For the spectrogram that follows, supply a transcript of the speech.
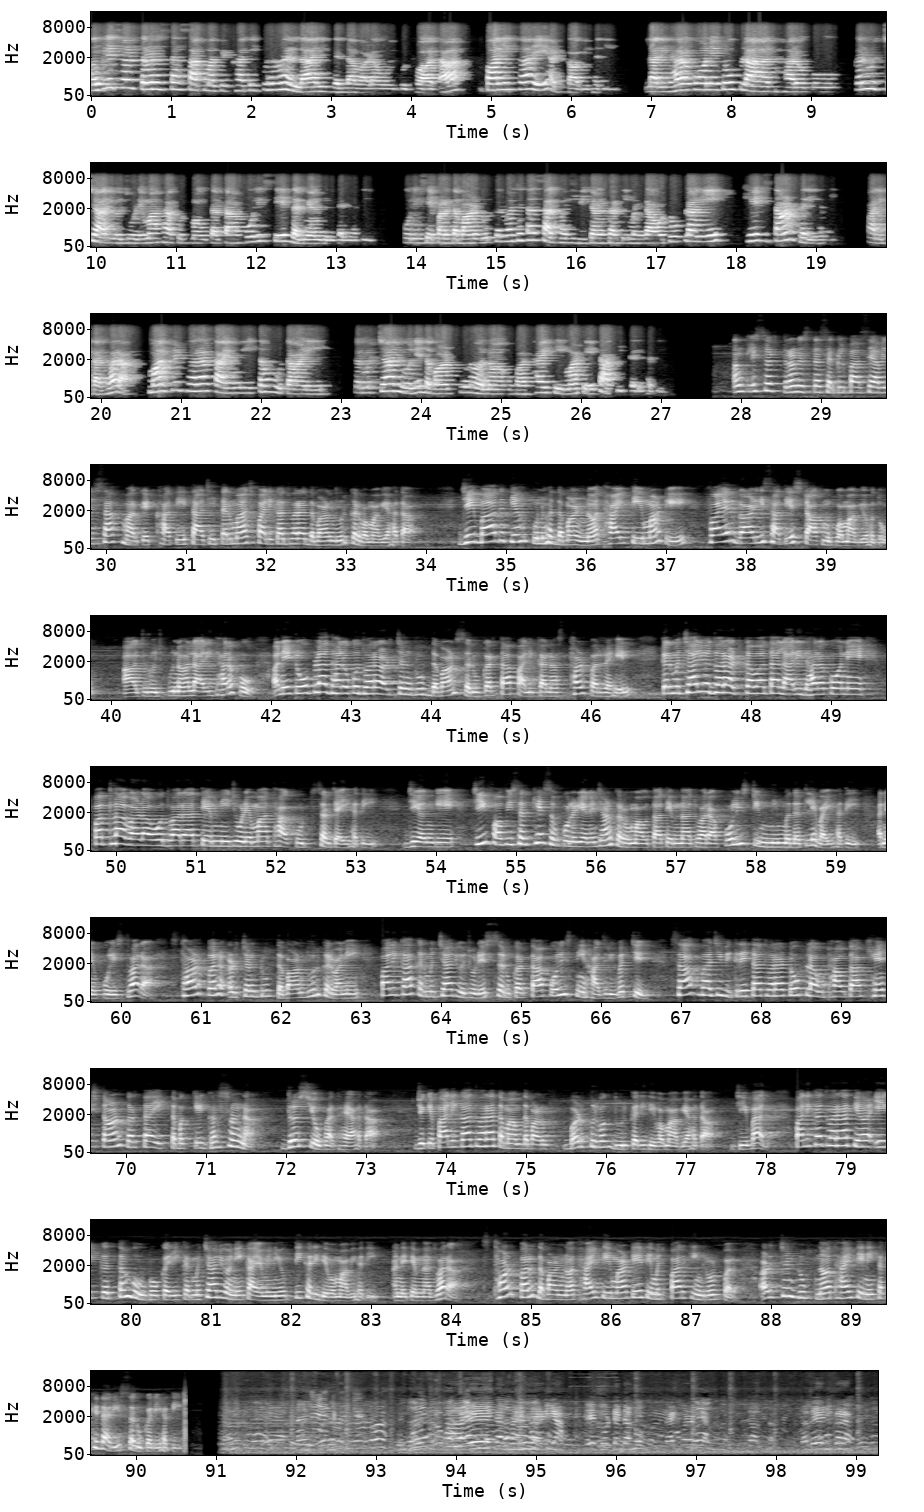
અંકલેશ્વર ત્રણ રસ્તા શાક માર્કેટ ખાતે પુનઃ લારી ગલ્લાવાળાઓએ ગોઠવાતા પાલિકાએ અટકાવી હતી. લારી ધારકો અને ટોપલા ધારકો કર્મચારીઓ જોડે માથાકૂટમાં ઉતરતા પોલીસે દરમિયાનગીરી કરી હતી. પોલીસે પણ દબાણ દૂર કરવા જતા શાકભાજી વેચાણ કરતી મહિલાઓ ટોપલાની ખેંચતાણ કરી હતી. પાલિકા દ્વારા માર્કેટ દ્વારા કાયમી તંબુ તાણી કર્મચારીઓને દબાણ પુનઃ ન ઊભા થાય તે માટે તાકીદ કરી હતી. અંકલેશ્વર ત્રણ રસ્તા સર્કલ પાસે આવેલ શાક માર્કેટ ખાતે તાજેતરમાં જ પાલિકા દ્વારા દબાણ દૂર કરવામાં આવ્યા હતા. જે બાદ ત્યાં પુનઃ દબાણ ન થાય તે માટે ફાયર ગાડી સાથે સ્ટાફ મૂકવામાં આવ્યો હતો. આજરોજ પુનઃ લારી ધારકો અને ટોપલા ધારકો દ્વારા અડચણરૂપ દબાણ શરૂ કરતા પાલિકાના સ્થળ પર રહેલ કર્મચારીઓ દ્વારા અટકાવાતા લારી ધારકો અને પથલાવાળાઓ દ્વારા તેમની જોડે માથાકૂટ સર્જાઈ હતી. જે અંગે ચીફ ઓફિસર કેશવ કોલડિયાને જાણ કરવામાં આવતા તેમના દ્વારા પોલીસ ટીમની મદદ લેવાઈ હતી અને પોલીસ દ્વારા સ્થળ પર અડચણરૂપ દબાણ દૂર કરવાની પાલિકા કર્મચારીઓ જોડે શરૂ કરતા પોલીસની હાજરી વચ્ચે જ શાકભાજી વિક્રેતા દ્વારા ટોપલા ઉઠાવતા ખેંચતાણ કરતા એક તબક્કે ઘર્ષણના દ્રશ્યો ઊભા થયા હતા. જો કે પાલિકા દ્વારા તમામ દબાણ બળપૂર્વક દૂર કરી દેવામાં આવ્યા હતા જે બાદ પાલિકા દ્વારા ત્યાં એક તંબુ ઊભો કરી કર્મચારીઓની કાયમી નિયુક્તિ કરી દેવામાં આવી હતી અને તેમના દ્વારા સ્થળ પર દબાણ ન થાય તે માટે તેમજ પાર્કિંગ રોડ પર અડચણરૂપ ન થાય તેની તકેદારી શરૂ કરી હતી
